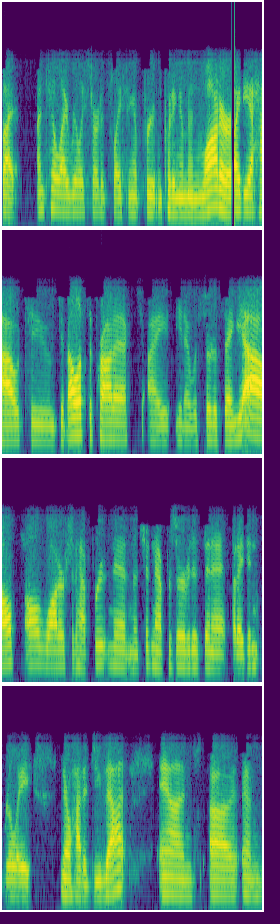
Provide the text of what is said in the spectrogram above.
but until I really started slicing up fruit and putting them in water, no idea how to develop the product. I, you know, was sort of saying, yeah, all, all water should have fruit in it and it shouldn't have preservatives in it, but I didn't really know how to do that. And uh, and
